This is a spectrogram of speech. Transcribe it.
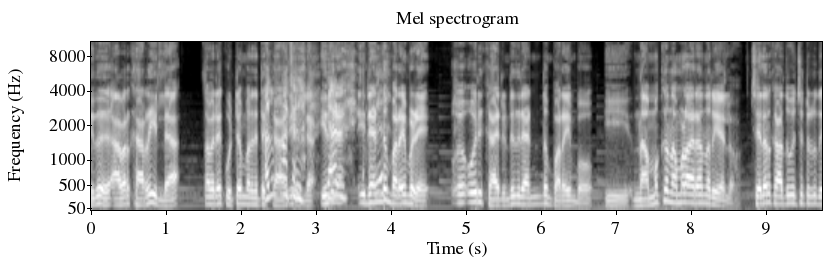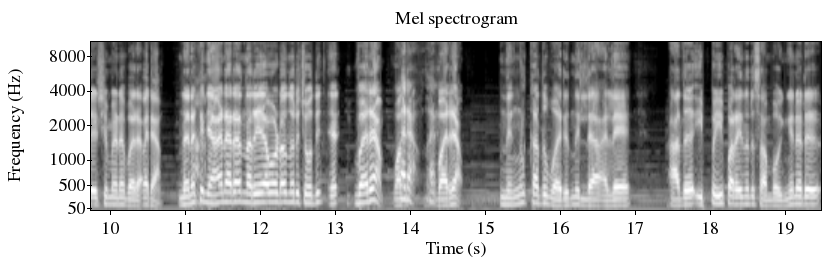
ഇത് അവർക്ക് അവരെ കുറ്റം പറഞ്ഞിട്ട് കാര്യമില്ല. ഇത് രണ്ടും പറയുമ്പോഴേ ഒരു കാര്യമുണ്ട്. ഇത് രണ്ടും പറയുമ്പോ ഈ നമുക്ക് നമ്മൾ ആരാന്നറിയാലോ ചിലർക്ക് അത് വെച്ചിട്ടൊരു ദേഷ്യം വേണേ വരാം. വരാം. നിനക്ക് ഞാൻ ആരാന്നറിയാവോടോ എന്നൊരു ചോദ്യം ഞാൻ- വരാം. വ- വരാം, വരാം. വരാം. നിങ്ങൾക്കത് വരുന്നില്ല അല്ലെ? അത് ഇപ്പൊ ഈ പറയുന്ന ഒരു സംഭവം ഇങ്ങനെ ഒരു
